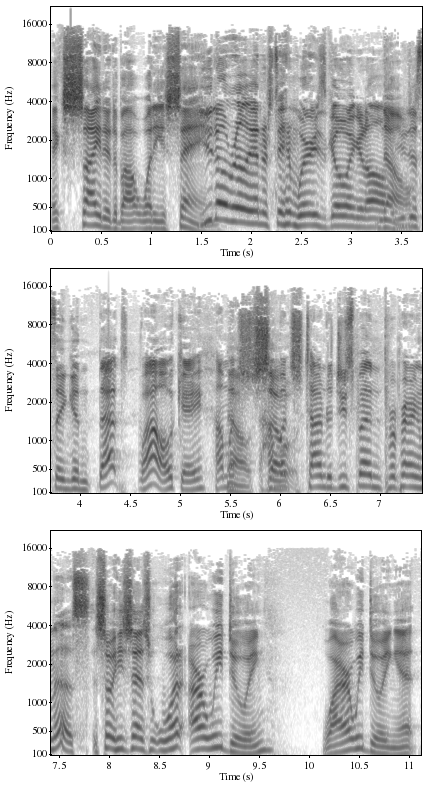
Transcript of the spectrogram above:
excited about what he's saying. You don't really understand where he's going at all. No. You're just thinking, "That's wow, okay. How much? No, so- how much time did you spend preparing this?" So he says, What are we doing? Why are we doing it?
